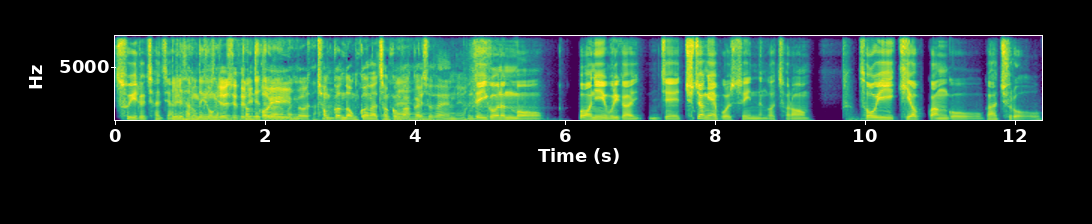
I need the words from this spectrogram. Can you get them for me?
수위를 1, 차지하는. 2, 3등이죠. 경제지들이 거의 뭐천건 넘거나 천건 네. 가까이 쏟아냈네요. 근데 이거는 뭐 뻔히 우리가 이제 추정해 볼 수 있는 것처럼 소위 기업 광고가 주로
